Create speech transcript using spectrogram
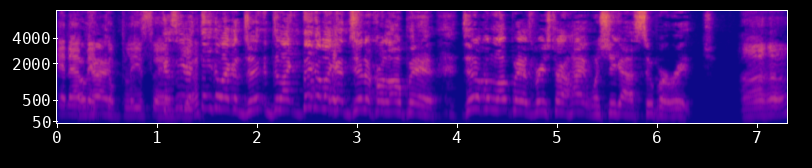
And that Okay. makes complete sense. Because you're yo. thinking like a like thinking like a Jennifer Lopez. Jennifer Lopez reached her height when she got super rich. Uh-huh.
